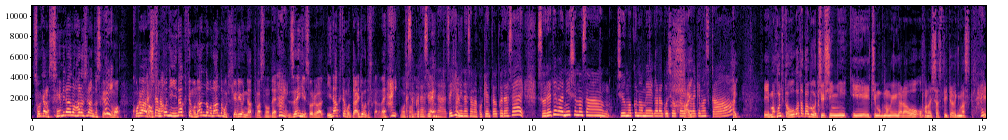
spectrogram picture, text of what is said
それからセミナーの話なんですけれども、はい、これはあのそこにいなくても何度も何度も聞けるようになってますので、はい、ぜひそれはいなくても大丈夫ですからね。はい。朝倉セミナー、ぜひ皆様ご検討ください。それでは西野さん、注目の銘柄ご紹介いただけますか。はいえー、まあ本日は大型株を中心に、えー、注目の銘柄をお話しさせていただきます。はい、え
